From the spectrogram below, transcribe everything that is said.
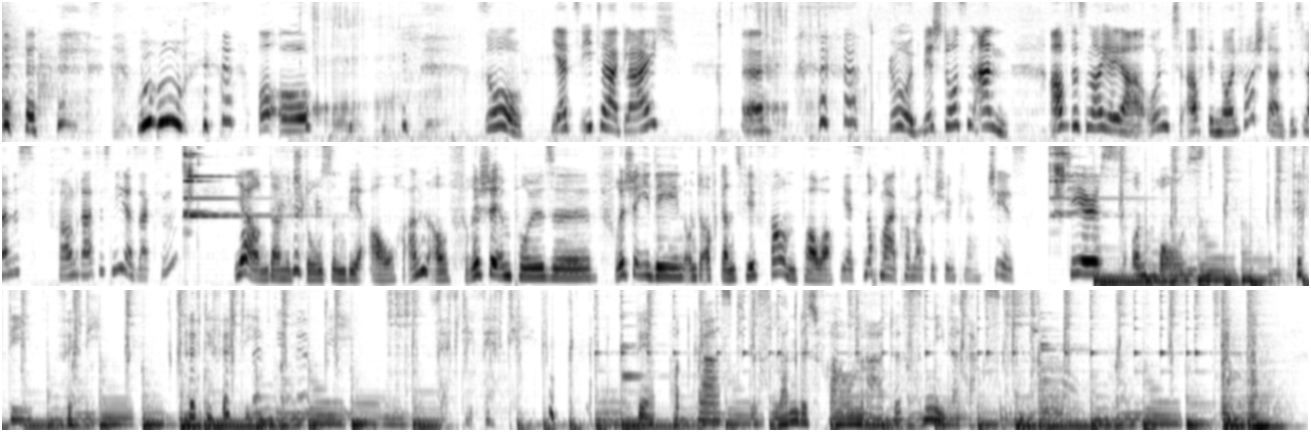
Wuhu. oh oh. So, jetzt Ita gleich. Äh, gut, wir stoßen an auf das neue Jahr und auf den neuen Vorstand des Landesfrauenrates Niedersachsen. Ja, und damit stoßen wir auch an auf frische Impulse, frische Ideen und auf ganz viel Frauenpower. Jetzt nochmal, komm, weil es so schön klang. Cheers. Cheers und Prost. 50-50. 50-50. 50-50. 50-50. Der Podcast des Landesfrauenrates Niedersachsen.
